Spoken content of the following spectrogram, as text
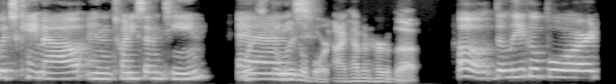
which came out in 2017. What's the legal board? I haven't heard of that. Oh, the legal board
